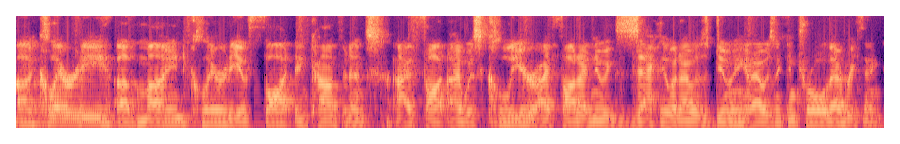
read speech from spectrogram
Uh, clarity of mind, clarity of thought, and confidence. I thought I was clear. I thought I knew exactly what I was doing, and I was in control of everything.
